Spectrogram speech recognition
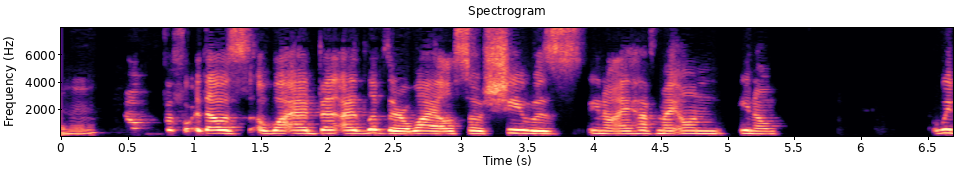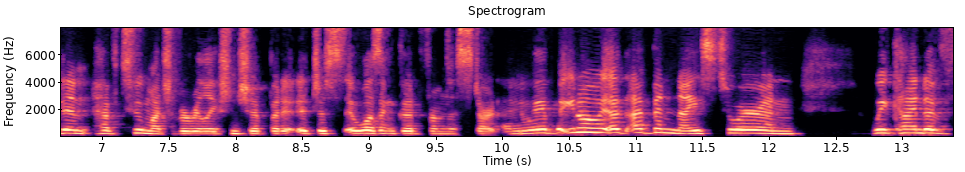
mm-hmm. you know, before that was a while i'd been i lived there a while. So she was you know i have my own you know we didn't have too much of a relationship but it, it just it wasn't good from the start anyway. But you know I, i've been nice to her and we kind of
